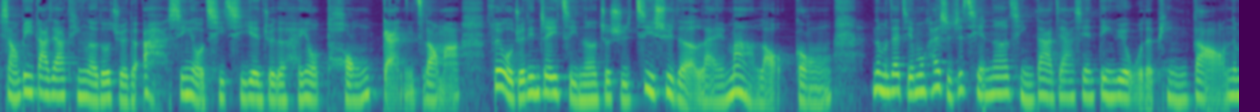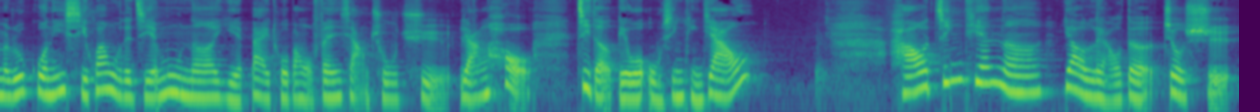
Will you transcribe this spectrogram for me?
想必大家听了都觉得啊，心有戚戚焉，觉得很有同感，你知道吗？所以我决定这一集呢，就是继续的来骂老公。那么在节目开始之前呢，请大家先订阅我的频道。那么如果你喜欢我的节目呢，也拜托帮我分享出去，然后记得给我五星评价哦。好，今天呢要聊的就是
